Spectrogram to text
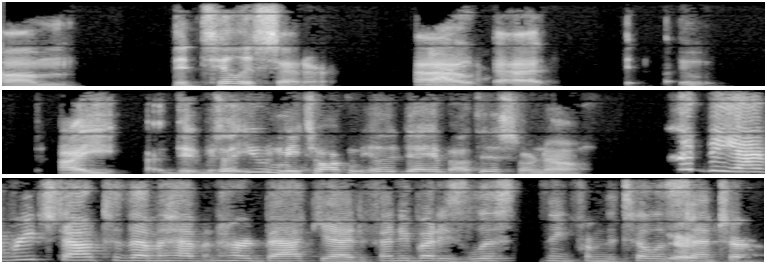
um the Tilles Center Yeah. out at I did- was that you and me talking the other day about this or no? Could be. I've reached out to them. I haven't heard back yet. If anybody's listening from the Tilles Yeah. Center,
